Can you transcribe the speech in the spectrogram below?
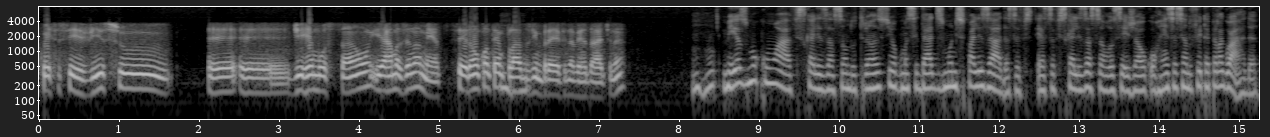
com esse serviço é, é, de remoção e armazenamento. Serão contemplados uhum. em breve, na verdade, né? Uhum. Mesmo com a fiscalização do trânsito em algumas cidades municipalizadas, essa, essa fiscalização, ou seja, a ocorrência sendo feita pela guarda.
